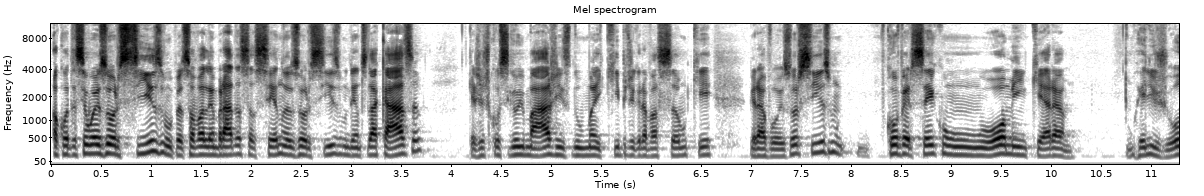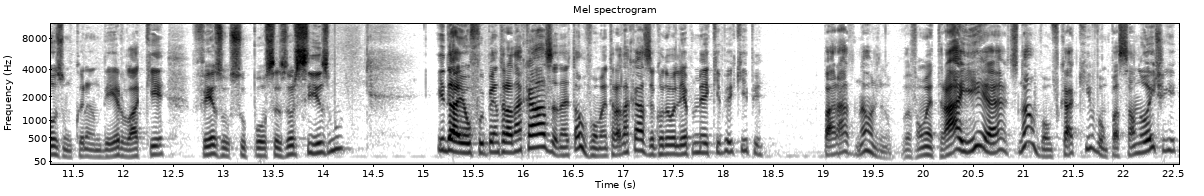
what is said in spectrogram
Aconteceu um exorcismo, o pessoal vai lembrar dessa cena, um exorcismo dentro da casa, que a gente conseguiu imagens de uma equipe de gravação que gravou o exorcismo. Conversei com um homem que era um religioso, um curandeiro lá, que fez o suposto exorcismo. E daí eu fui para entrar na casa, né? Então, vamos entrar na casa. E quando eu olhei para minha equipe, a equipe parado. Não, não, vamos entrar aí, é. Disse, não, vamos ficar aqui, vamos passar a noite aqui.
